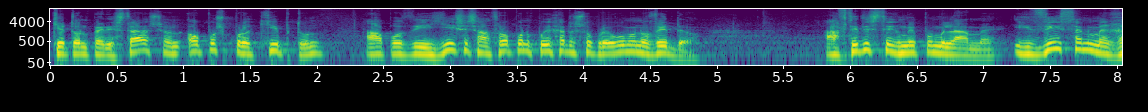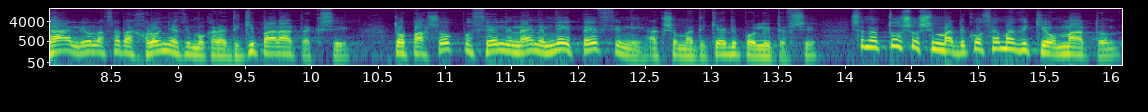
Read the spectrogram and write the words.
και των περιστάσεων όπως προκύπτουν από διηγήσεις ανθρώπων που είχατε στο προηγούμενο βίντεο. Αυτή τη στιγμή που μιλάμε, η δίθεν μεγάλη όλα αυτά τα χρόνια δημοκρατική παράταξη, το Πασόκ που θέλει να είναι μια υπεύθυνη αξιωματική αντιπολίτευση, σε ένα τόσο σημαντικό θέμα δικαιωμάτων,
